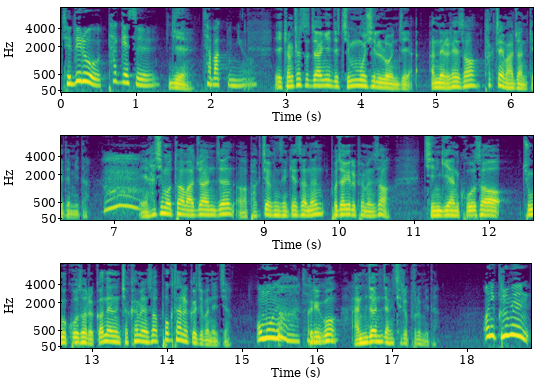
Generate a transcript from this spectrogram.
제대로 타겟을 예. 잡았군요. 이 경찰서장이 이제 집무실로 이제 안내를 해서 탁자에 마주 앉게 됩니다. 예, 하시모토와 마주 앉은 어, 박재혁 선생께서는 보자기를 펴면서 진기한 고서 중국 고서를 꺼내는 척하면서 폭탄을 끄집어내죠. 어머나. 대단해. 그리고 안전 장치를 부릅니다. 아니 그러면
